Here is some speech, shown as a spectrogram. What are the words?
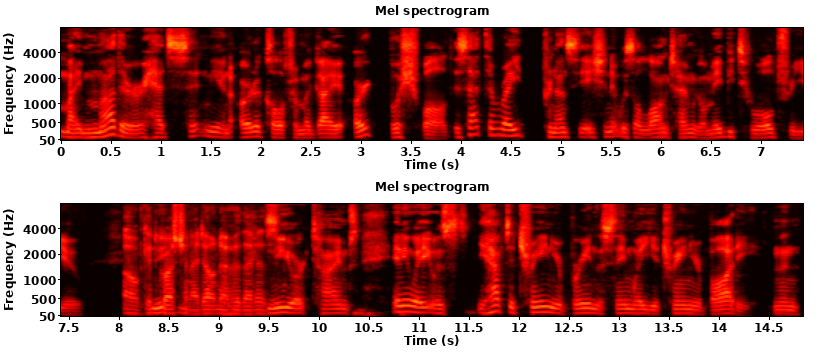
my mother had sent me an article from a guy, Art Buchwald. Is that the right pronunciation? It was a long time ago, maybe too old for you. Oh, good New, question. I don't know who that is. New York Times. Mm-hmm. Anyway, it was, you have to train your brain the same way you train your body. And then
